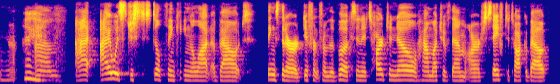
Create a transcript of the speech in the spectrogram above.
Yeah. Okay. Um, I I was just still thinking a lot about things that are different from the books, and it's hard to know how much of them are safe to talk about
